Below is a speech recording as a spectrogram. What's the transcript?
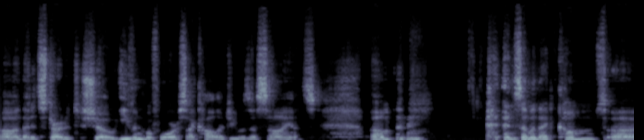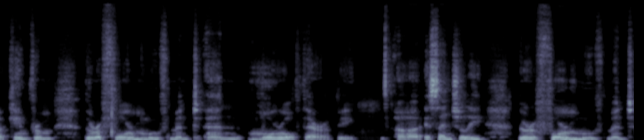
uh, that it started to show even before psychology was a science. Um, and some of that comes uh, came from the reform movement and moral therapy. Uh, essentially, the reform movement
